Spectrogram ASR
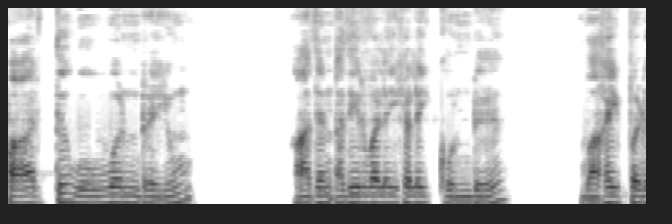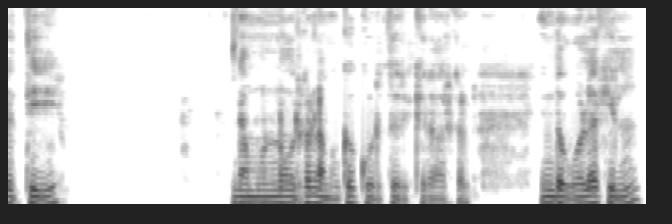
பார்த்து ஒவ்வொன்றையும் அதன் அதிர்வலைகளை கொண்டு வகைப்படுத்தி நம் முன்னோர்கள் நமக்கு கொடுத்திருக்கிறார்கள். இந்த உலகில்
